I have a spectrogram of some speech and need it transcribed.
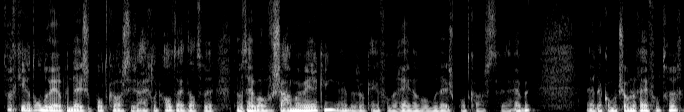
Terugkerend onderwerp in deze podcast is eigenlijk altijd dat we, dat we het hebben over samenwerking. Dat is ook een van de redenen waarom we deze podcast uh, hebben. Daar kom ik zo nog even op terug.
